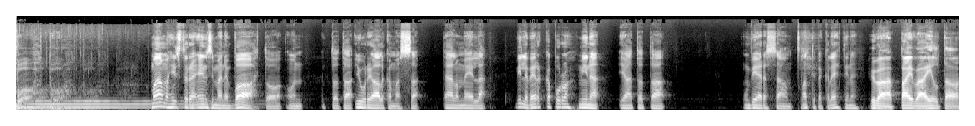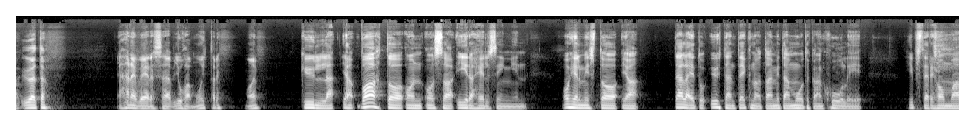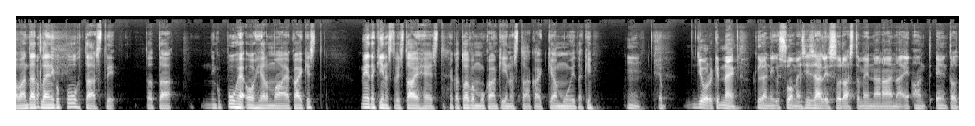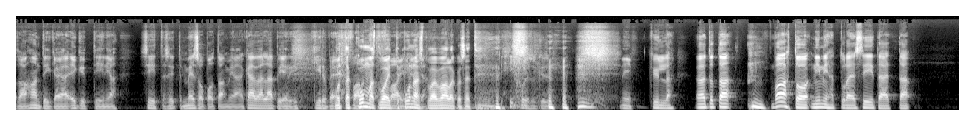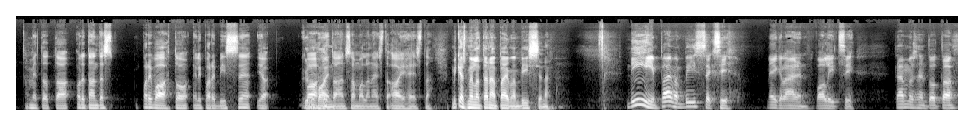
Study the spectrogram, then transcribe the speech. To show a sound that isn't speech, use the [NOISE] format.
Vaahtoa. Maailmanhistorian ensimmäinen vaahto on tota, juuri alkamassa. Täällä on meillä Ville Verkkapuro, minä ja tota, mun vieressä on Matti-Pekka Lehtinen. Hyvää päivää, iltaa, yötä. Ja hänen vieressä Juha Muittari. Moi. Kyllä. Ja Vaahto on osa Iida Helsingin ohjelmistoa ja täällä ei tule yhtään teknoa tai mitään muutakaan coolia hipsterihommaa, vaan tää tulee niinku puhtaasti tota, niinku puheohjelmaa ja kaikista meitä kiinnostavista aiheista, joka toivon mukaan kiinnostaa kaikkia muitakin. Mm. Juurikin näin. Kyllä niin kuin Suomen sisällissodasta mennään aina en, en, tota, Antiikan ja Egyptiin ja siitä sitten Mesopotamiaan ja käydään läpi eri kirveen Mutta kummat voitti, punaiset vai valkoiset? Mm, [LAUGHS] [LAUGHS] niin. Kyllä. Ö, tota, [CLEARS THROAT] vaahto nimihän tulee siitä, että me tota, otetaan tässä pari vaahtoa, eli pari bisseä, ja Kyllä vaahdotaan vain. samalla näistä aiheista. Mikäs meillä on tänään päivän bissenä? niin, päivän bisseksi meikäläinen valitsi tämmöisen tota,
